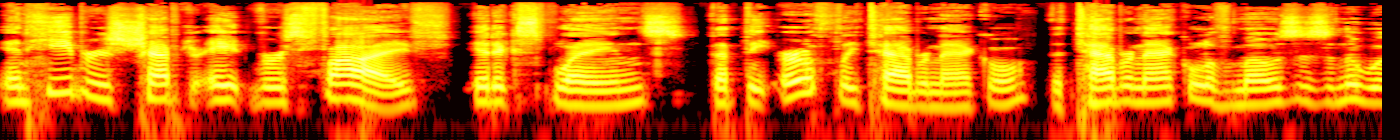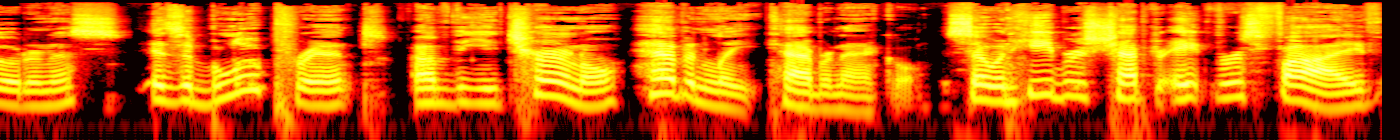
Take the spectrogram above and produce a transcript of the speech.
In Hebrews chapter 8 verse 5, it explains that the earthly tabernacle, the tabernacle of Moses in the wilderness, is a blueprint of the eternal heavenly tabernacle. So in Hebrews chapter 8 verse 5,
